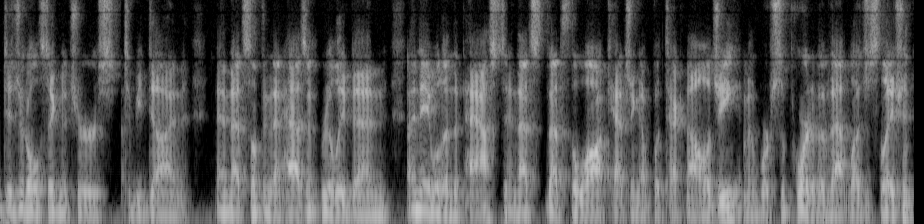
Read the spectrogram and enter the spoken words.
digital signatures to be done, and that's something that hasn't really been enabled in the past, and that's that's the law catching up with technology. I mean, we're supportive of that legislation,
